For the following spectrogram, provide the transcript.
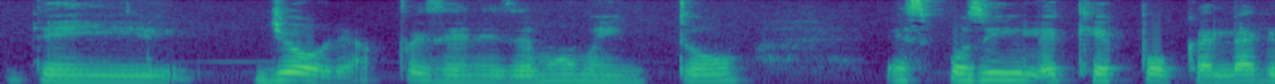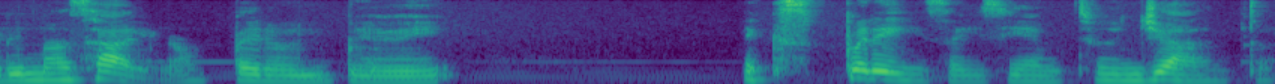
de llora, pues en ese momento es posible que pocas lágrimas salgan, pero el bebé expresa y siente un llanto.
